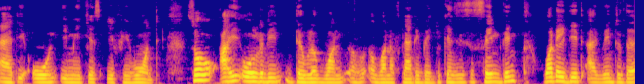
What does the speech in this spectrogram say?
add your own images if you want. So i already developed one uh, one of landing page you can see the same thing. What i did i went to the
